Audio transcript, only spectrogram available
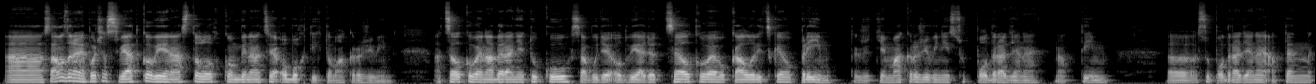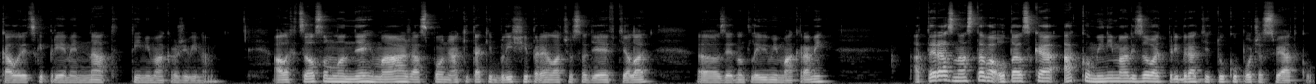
A samozrejme počas sviatkov je na stoloch kombinácia oboch týchto makroživín. A celkové naberanie tuku sa bude odvíjať od celkového kalorického príjmu. Takže tie makroživiny sú podradené nad tým, sú podradené a ten kalorický príjem je nad tými makroživinami. Ale chcel som len nech máš aspoň aký taký bližší prehľad, čo sa deje v tele e, s jednotlivými makrami. A teraz nastáva otázka, ako minimalizovať pribratie tuku počas sviatku.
